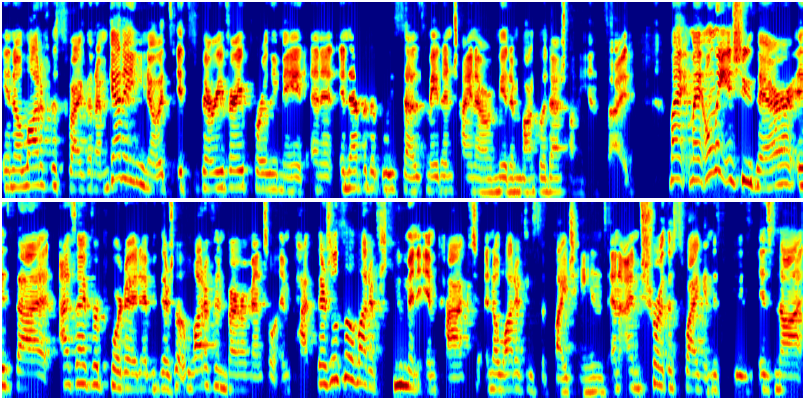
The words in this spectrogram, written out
In a lot of the swag that I'm getting, you know, it's it's very, very poorly made and it inevitably says made in China or made in Bangladesh on the inside. My, my only issue there is that, as I've reported, I mean, there's a lot of environmental impact. There's also a lot of human impact in a lot of these supply chains. And I'm sure the swag industry is not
